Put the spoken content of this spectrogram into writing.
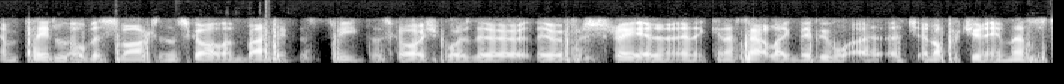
and played a little bit smarter than Scotland. But I think the speaking to the Scottish boys, they were, they were frustrated and, it kind of felt like maybe a, a, an opportunity missed.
